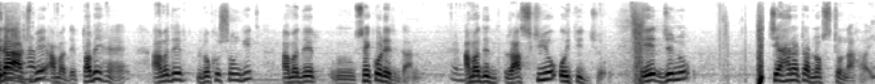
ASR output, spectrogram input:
এরা আসবে আমাদের তবে হ্যাঁ আমাদের লোকসঙ্গীত আমাদের শেকড়ের গান আমাদের রাষ্ট্রীয় ঐতিহ্য এর জন্য চেহারাটা নষ্ট না হয়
